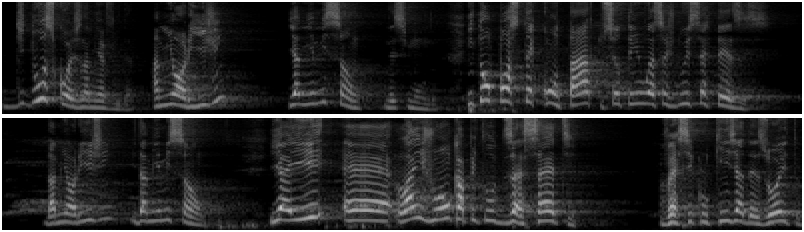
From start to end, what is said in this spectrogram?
de duas coisas na minha vida: a minha origem e a minha missão nesse mundo. Então eu posso ter contato se eu tenho essas duas certezas, da minha origem e da minha missão. E aí, é, lá em João capítulo 17, versículo 15 a 18,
